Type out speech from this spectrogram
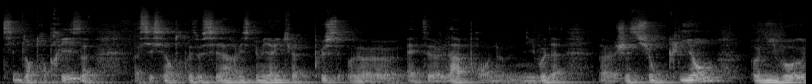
type d'entreprise. Euh, si c'est une entreprise de service numérique, il va plus être là pour le niveau de la gestion client. Au niveau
